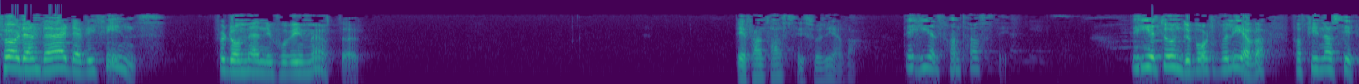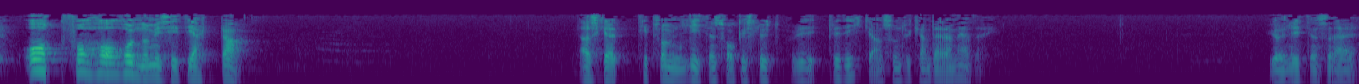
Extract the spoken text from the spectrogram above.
för den värld där vi finns för de människor vi möter? Det är fantastiskt att leva det är helt fantastiskt. Det är helt underbart att få leva få finnas till och få ha honom i sitt hjärta. Jag ska tipsa om en liten sak i slutpredikan som du kan bära med dig. Gör en liten sån här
